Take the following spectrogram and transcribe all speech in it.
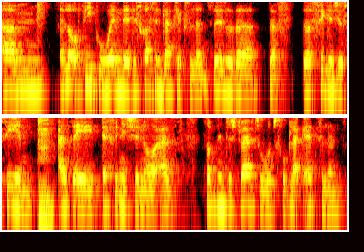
Um, a lot of people when they're discussing black excellence those are the the, the figures you're seeing hmm. as a definition or as something to strive towards for black excellence.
